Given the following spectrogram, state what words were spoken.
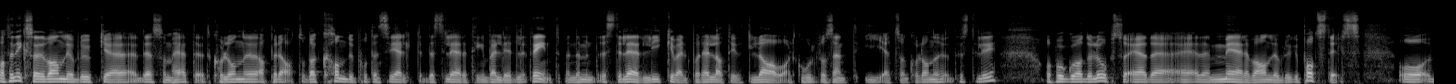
Martinique så er det vanlig å bruke det som heter et kolonneapparat. og Da kan du potensielt destillere ting veldig rent, men de destillerer likevel på relativt lav alkoholprosent i et sånt kolonnedestilleri. Og på Guadeloupe så er det, er det mer vanlig å bruke potstills. Og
